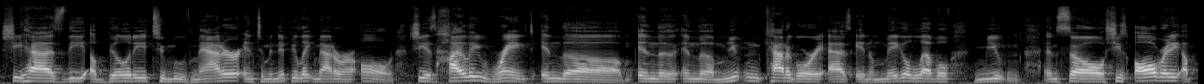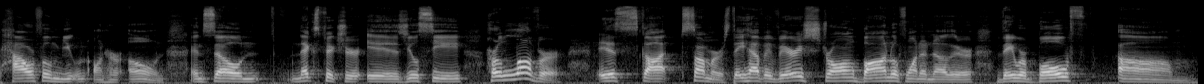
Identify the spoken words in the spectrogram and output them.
She has the ability to move matter and to manipulate matter on her own. She is highly ranked in the in the in the mutant category as an omega level mutant, and so she's already a powerful mutant on her own. And so next picture is you'll see her lover is Scott Summers. They have a very strong bond with one another. They were both um,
